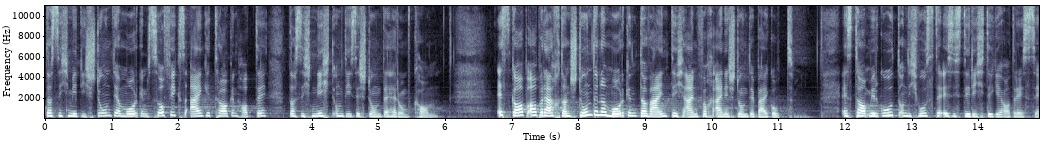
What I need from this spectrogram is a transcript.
dass ich mir die Stunde am Morgen so fix eingetragen hatte, dass ich nicht um diese Stunde herumkam. Es gab aber auch dann Stunden am Morgen, da weinte ich einfach eine Stunde bei Gott. Es tat mir gut und ich wusste, es ist die richtige Adresse.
